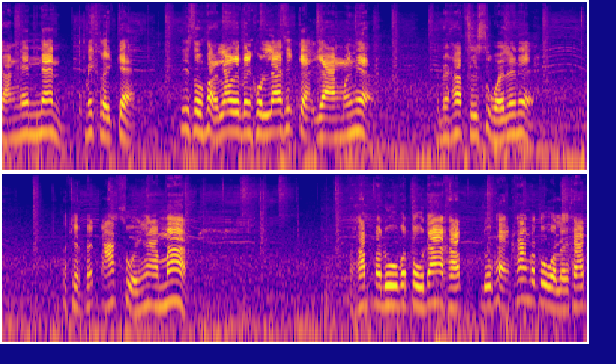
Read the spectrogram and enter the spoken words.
ยางแน่นๆ ไม่เคยแกะ นี่สงสัยเราจะเป็นคนแรกที่แกะยางมั้งเนี่ย เห็นไหมครับ สวยๆ เลยเนี่ยตะเข็บเม็ดอาร์คสวยงามมากนะครับ มาดูประตูหน้าครับ ดูแผงข้างประตูเลยครับ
